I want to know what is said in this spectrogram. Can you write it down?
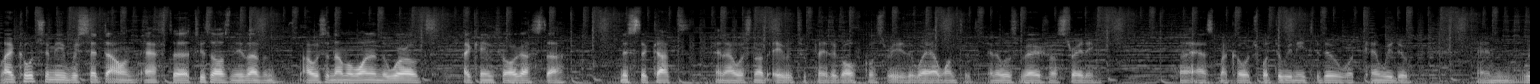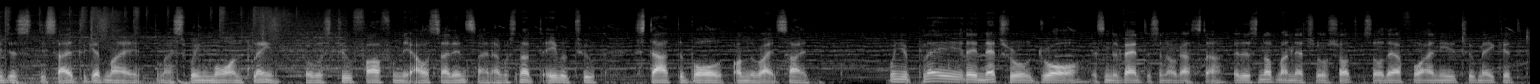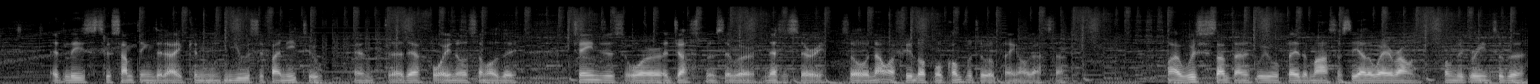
My coach and me, we sat down after 2011. I was the number one in the world. I came to Augusta, missed the cut, and I was not able to play the golf course really the way I wanted. And it was very frustrating. I asked my coach, what do we need to do? What can we do? And we just decided to get my, my swing more on plane. It was too far from the outside inside. I was not able to start the ball on the right side. When you play the natural draw, it's an advantage in Augusta. It is not my natural shot, so therefore I need to make it at least to something that I can use if I need to. And uh, therefore, you know, some of the changes or adjustments that were necessary. So now I feel a lot more comfortable playing Augusta. I wish sometimes we would play the Masters the other way around, from the green to the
